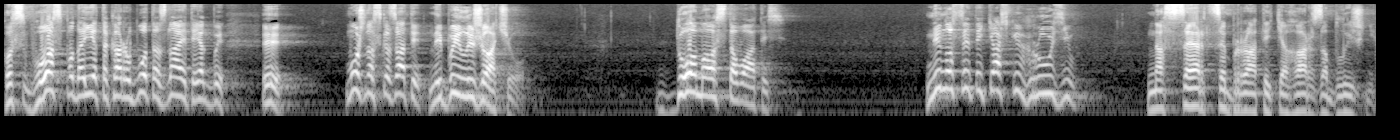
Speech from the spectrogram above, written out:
в Господа є така робота, знаєте, якби, е, можна сказати, не бий лежачого. Дома оставатись, не носити тяжких грузів, на серце брати тягар за ближніх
